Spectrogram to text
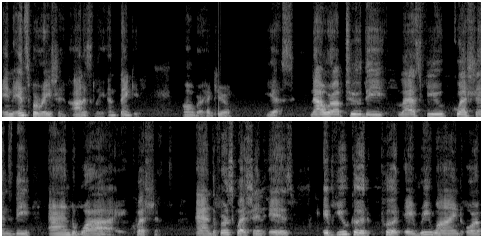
an inspiration, honestly. And thank you. All right. Thank you. Yes. Now we're up to the last few questions, the and why questions. And the first question is if you could put a rewind or a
